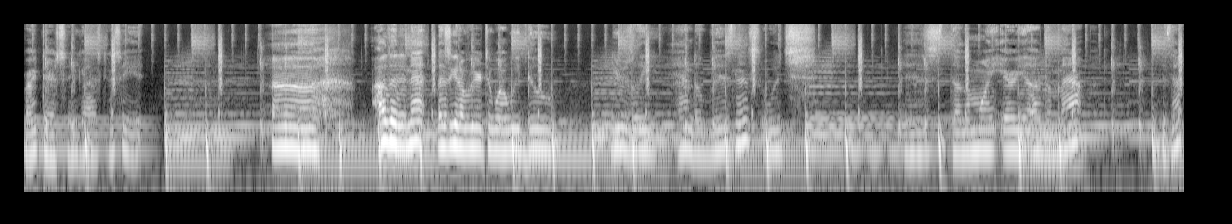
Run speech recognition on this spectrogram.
Right there so you guys can see it. Uh other than that, let's get over here to where we do usually handle business, which the Lemoyne area of the map. Is that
